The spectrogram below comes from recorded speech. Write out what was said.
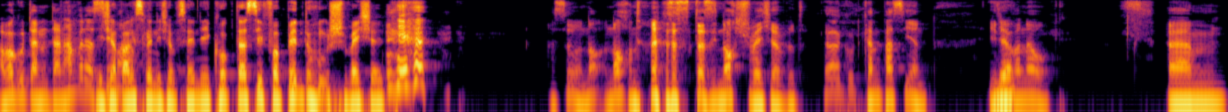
Aber gut, dann, dann haben wir das Ich habe Angst, wenn ich aufs Handy gucke, dass die Verbindung schwächelt. Ach so, noch, noch dass, dass sie noch schwächer wird. Ja, gut, kann passieren. You Ja. never know. Ähm,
